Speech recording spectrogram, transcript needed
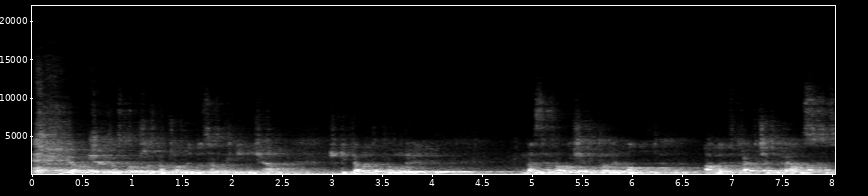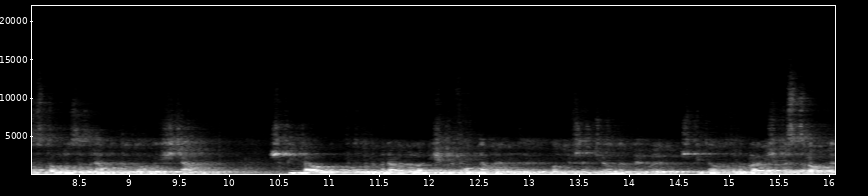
Szpital, który został przeznaczony do zamknięcia. Szpital, który nazywało się to remontem, ale w trakcie prac został rozebrany do gołych ścian. Szpital, w którym laliśmy fundamenty, bo nie wszędzie one były. Szpital, w którym laliśmy stropy,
